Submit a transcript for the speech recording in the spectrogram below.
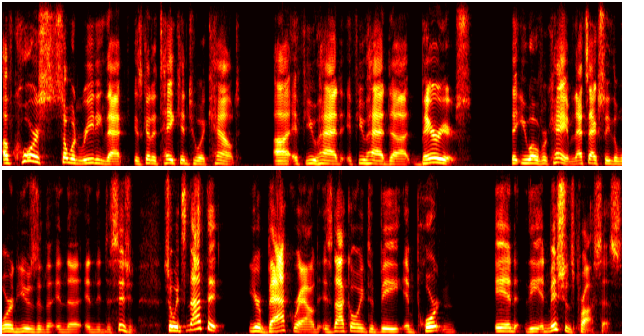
Of course, someone reading that is going to take into account uh, if you had if you had uh, barriers that you overcame. That's actually the word used in the in the in the decision. So it's not that your background is not going to be important in the admissions process.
